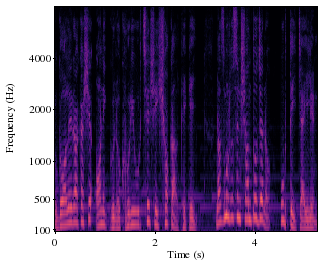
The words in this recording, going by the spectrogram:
গলের আকাশে অনেকগুলো ঘুড়ি উঠছে সেই সকাল থেকেই। নাজমুল হোসেন শান্ত যেন উঠতেই চাইলেন।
